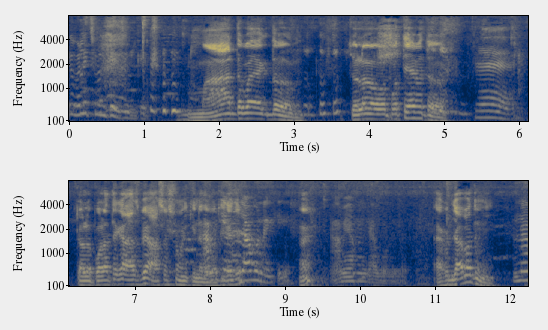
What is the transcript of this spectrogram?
কি বলে চুলকে চুলকে। মার দেবো একদম। চলো ও পড়তে যাবে তো? হ্যাঁ। চলো পড়া থেকে আসবে আসার সময় কিনে দেবো ঠিক আছে? যাব নাকি? হ্যাঁ? আমি এখন যাব। এখন যাবা তুমি? না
